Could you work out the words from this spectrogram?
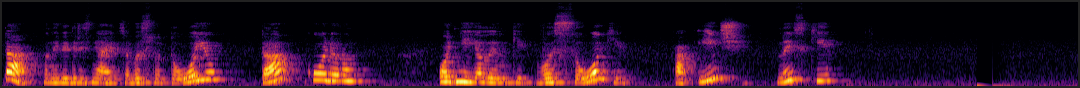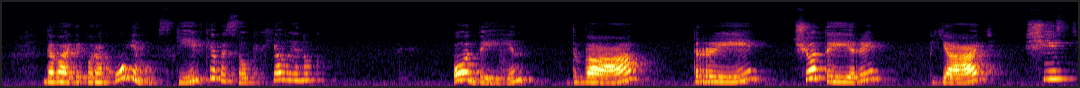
Так, вони відрізняються висотою та кольором. Одні ялинки високі, а інші низькі. Давайте порахуємо, скільки високих ялинок. Один, два, три, чотири, п'ять, шість.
